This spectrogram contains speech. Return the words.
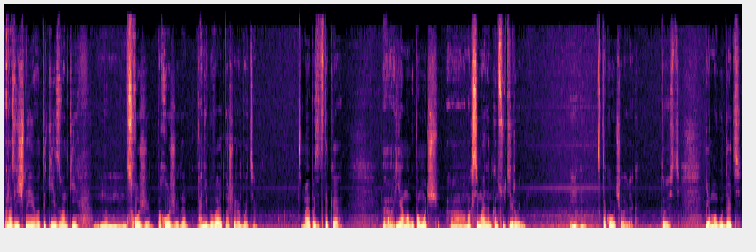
Различные вот такие звонки, схожие, похожие, да, они бывают в нашей работе. Моя позиция такая. Э, я могу помочь э, максимальным консультированием угу. такого человека. То есть я могу дать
